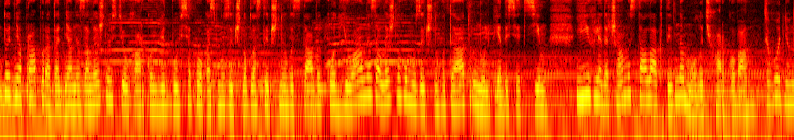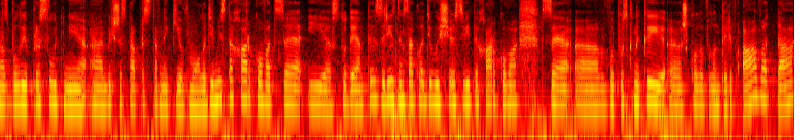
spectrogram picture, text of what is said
До Дня прапора та Дня незалежності у Харкові відбувся показ музично-пластичної вистави Код ЮА незалежного музичного театру 057. Її глядачами стала активна молодь Харкова. Сьогодні у нас були присутні е, більше ста представників молоді міста Харкова. Це і студенти з різних закладів вищої освіти Харкова, це е, випускники е, школи волонтерів АВА та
